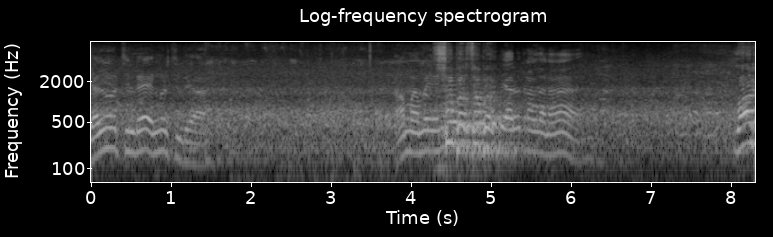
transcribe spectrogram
எழுநூறு சில்லறையா எண்ணூறு சில்லறையா ஆமாம் ஆமாம் சூப்பர் சூப்பர். அறுபத்தி நாலு தானே மாடு வெட்டி விடுறது உள்ளே என்ன ஆம், சரி ஏன்னு உள்ள கால்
